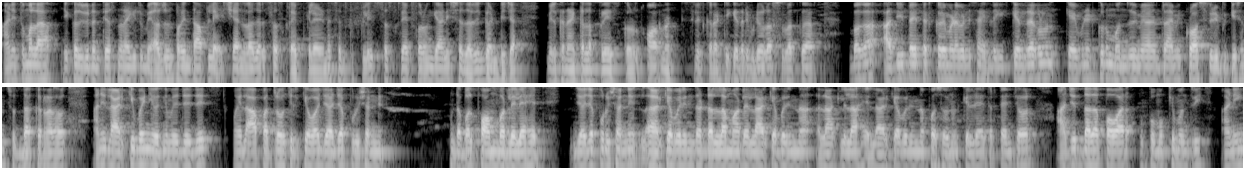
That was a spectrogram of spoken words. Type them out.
आणि तुम्हाला एकच विनंती असणार आहे की तुम्ही अजूनपर्यंत आपल्या चॅनलला जर सबस्क्राईब केलेलं नसेल तर प्लीज सबस्क्राईब करून घ्या आणि शेजारी घंटीच्या बेलकन आयकनला प्रेस करून ऑर नॉट सिलेक्ट करा. ठीक आहे तर व्हिडिओला सुरुवात करा. बघा आदिताई तटकरे मॅडम यांनी सांगितलं की केंद्राकडून कॅबिनेट करून मंजुरी मिळाल्यानंतर आम्ही क्रॉस व्हेरिफिकेशनसुद्धा करणार आहोत. आणि लाडकी बहीण योजनेमध्ये जे जे महिला अपात्र होतील किंवा ज्या ज्या पुरुषांनी डबल फॉर्म भरलेले आहेत ज्या ज्या पुरुषांनी लाडक्या बहिणींचा डल्ला मारलेला लाडक्या बहिणींना लाटलेला आहे लाडक्या बहिणींना फसवणूक केली आहे तर त्यांच्यावर अजितदादा पवार उपमुख्यमंत्री आणि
